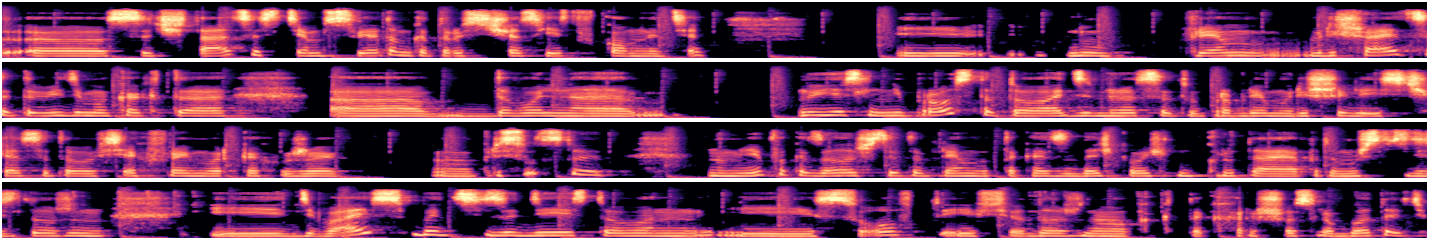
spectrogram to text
э, сочетаться с тем светом, который сейчас есть в комнате. И, ну, прям решается это, видимо, как-то э, довольно ну, если не просто, то один раз эту проблему решили, и сейчас это во всех фреймворках уже э, присутствует. Но мне показалось, что это прям вот такая задачка очень крутая, потому что здесь должен и девайс быть задействован, и софт, и все должно как-то так хорошо сработать.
